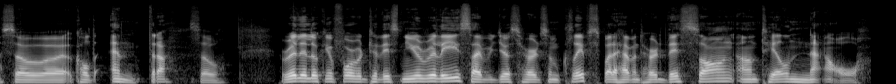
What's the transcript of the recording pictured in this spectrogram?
so uh, called Entra. So really looking forward to this new release. I've just heard some clips, but I haven't heard this song until now.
